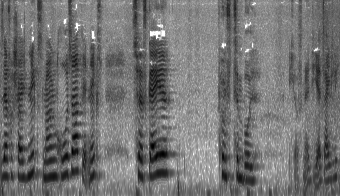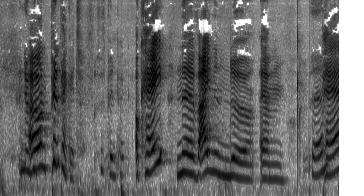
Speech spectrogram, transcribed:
sehr wahrscheinlich nix. 9 rosa wird nix. 12 Gale. 15 Bull. Ich öffne die jetzt eigentlich. Ja, Äh, und Pin Packet. Das ist Pinpack. Okay, eine weinende ähm, Pam. Pam,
